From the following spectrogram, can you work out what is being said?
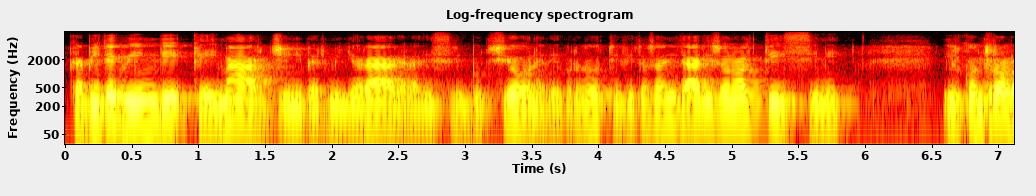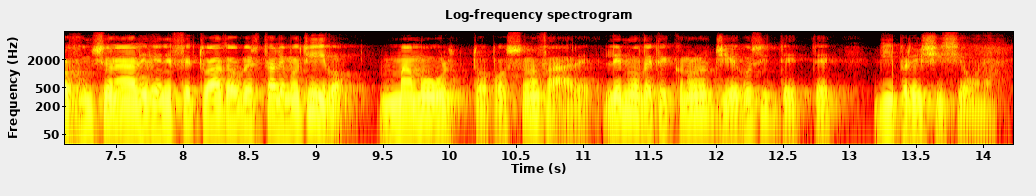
Capite quindi che i margini per migliorare la distribuzione dei prodotti fitosanitari sono altissimi. Il controllo funzionale viene effettuato per tale motivo, ma molto possono fare le nuove tecnologie cosiddette di precisione.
